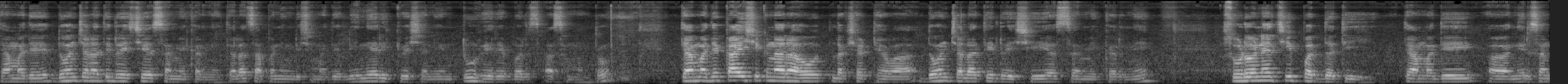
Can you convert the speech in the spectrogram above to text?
त्यामध्ये दोन चलातील रेषीय समीकरणे त्यालाच आपण इंग्लिशमध्ये linear equation in two variables असं म्हणतो. त्यामध्ये काय शिकणार आहोत? लक्षात ठेवा. दोन चलातील रेषीय समीकरणे. सोडवण्याची पद्धती. त्यामध्ये निरसन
